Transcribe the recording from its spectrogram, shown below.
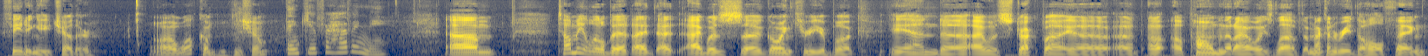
"Feeding Each Other." Uh, welcome, Michelle. Thank you for having me. Um, tell me a little bit. I, I, I was uh, going through your book, and uh, I was struck by a, a, a, poem that I always loved. I'm not going to read the whole thing,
